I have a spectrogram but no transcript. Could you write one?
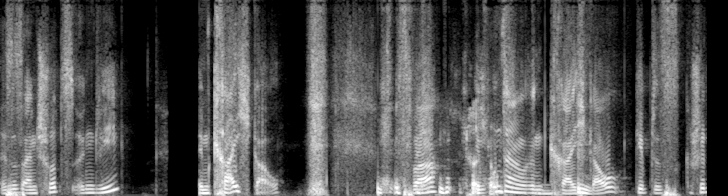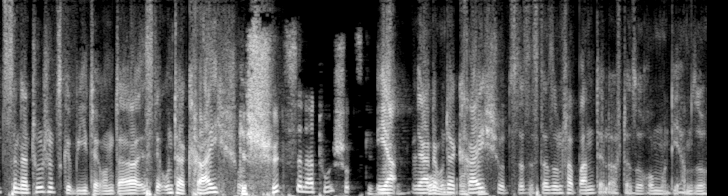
ist es ein Schutz irgendwie im Kraichgau? Und zwar im unteren Kraichgau gibt es geschützte Naturschutzgebiete und da ist der Unterkraichschutz. Geschützte Naturschutzgebiete. Ja, ja, der Oh, Unterkreichschutz, das ist da so ein Verband, der läuft da so rum und die haben so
